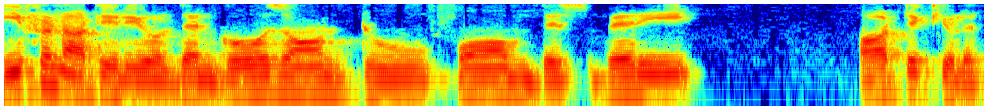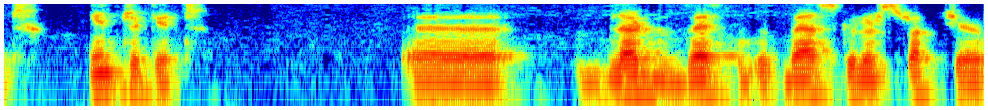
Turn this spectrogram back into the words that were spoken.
efferent arteriole then goes on to form this very articulate, intricate uh, blood vascular structure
